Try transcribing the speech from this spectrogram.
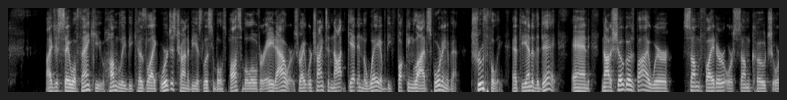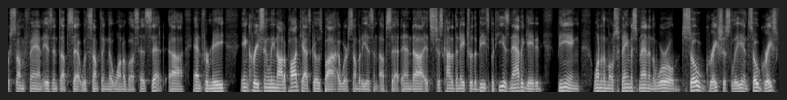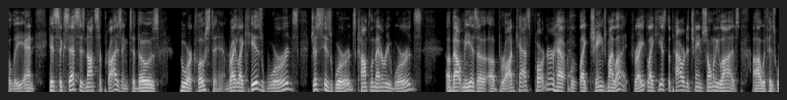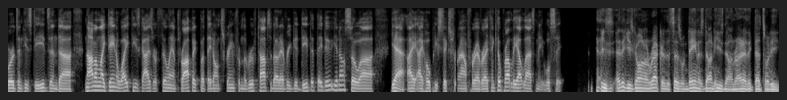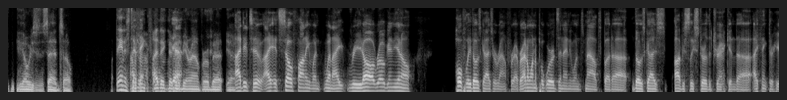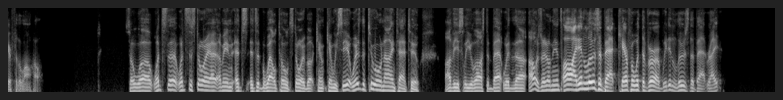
I just say, well, thank you humbly because, like, we're just trying to be as listenable as possible over eight hours, right? We're trying to not get in the way of the fucking live sporting event truthfully at the end of the day. And not a show goes by where some fighter or some coach or some fan isn't upset with something that one of us has said. Uh, and for me, increasingly, not a podcast goes by where somebody isn't upset. And uh, it's just kind of the nature of the beast. But he has navigated being one of the most famous men in the world so graciously and so gracefully. And his success is not surprising to those who are close to him, right? Like his words, just his words, complimentary words about me as a, a, broadcast partner have like changed my life, right? Like he has the power to change so many lives uh, with his words and his deeds. And uh, not unlike Dana White, these guys are philanthropic, but they don't scream from the rooftops about every good deed that they do, you know? So, uh, yeah, I, I hope he sticks around forever. I think he'll probably outlast me. We'll see. He's, I think he's going on record that says when Dana's done, he's done, right? I think that's what he, he always has said. So, Dana's I think, I think they're yeah. going to be around for a bit. Yeah, I do too. I it's so funny when when I read, oh Rogan, you know, hopefully those guys are around forever. I don't want to put words in anyone's mouths, but uh, those guys obviously stir the drink, and uh, I think they're here for the long haul. So uh, what's the what's the story? I, I, mean, it's it's a well told story, but can can we see it? Where's the two oh nine tattoo? Obviously, you lost a bet with. Uh, oh, it's right on the inside. Oh, I didn't lose a bet. Careful with the verb. We didn't lose the bet, right?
